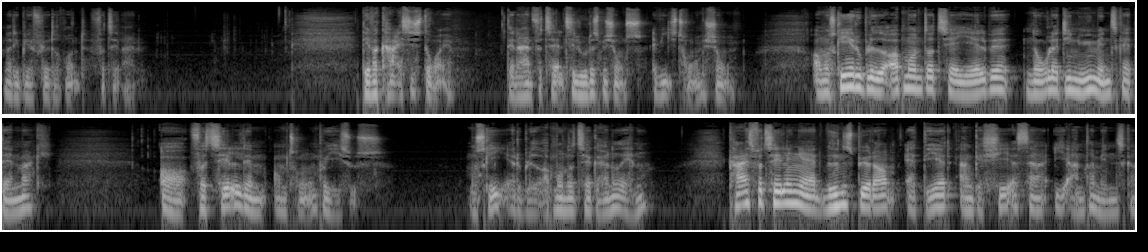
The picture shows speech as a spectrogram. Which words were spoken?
når de bliver flyttet rundt, fortæller han. Det var Kajs historie. Den har han fortalt til Luthers Missions Avis Tro og Mission. Og måske er du blevet opmuntret til at hjælpe nogle af de nye mennesker i Danmark og fortælle dem om troen på Jesus. Måske er du blevet opmuntret til at gøre noget andet. Kajs fortælling er et vidnesbyrd om, at det at engagere sig i andre mennesker,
